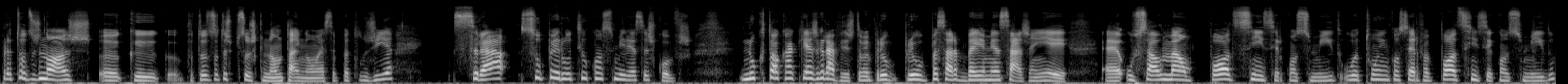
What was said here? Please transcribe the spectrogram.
para todos nós, uh, que, para todas as outras pessoas que não tenham essa patologia, será super útil consumir essas couves. No que toca aqui às grávidas, também para eu, para eu passar bem a mensagem, é uh, o salmão pode sim ser consumido, o atum em conserva pode sim ser consumido,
